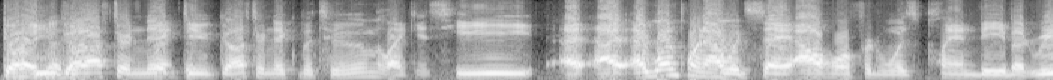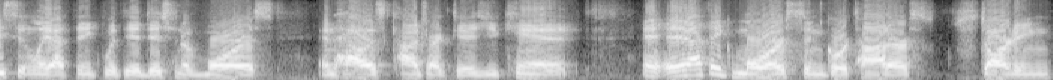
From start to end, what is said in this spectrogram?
go ahead. Do you guys. go after Nick? Do you go after Nick Batum? Like, is he? I, I, at one point, I would say Al Horford was Plan B, but recently, I think with the addition of Morris and how his contract is, you can't. And, and I think Morris and Gortat are starting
